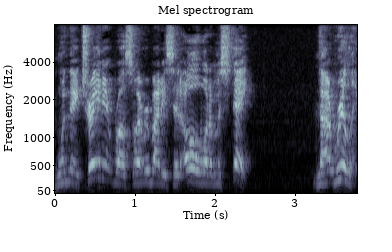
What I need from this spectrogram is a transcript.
when they traded Russell, everybody said, oh, what a mistake. Not really,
